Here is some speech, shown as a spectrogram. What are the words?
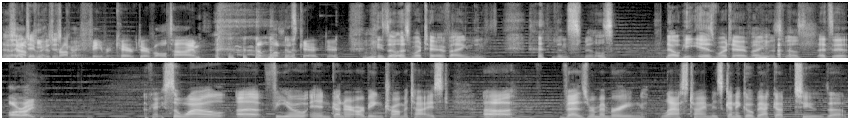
No, the shopkeep is just probably my favorite character of all time. I love this character. He's almost more terrifying than than Smills. No, he is more terrifying than Smells. That's it. All right. Okay, so while uh, Theo and Gunnar are being traumatized, uh, Vez, remembering last time, is going to go back up to the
